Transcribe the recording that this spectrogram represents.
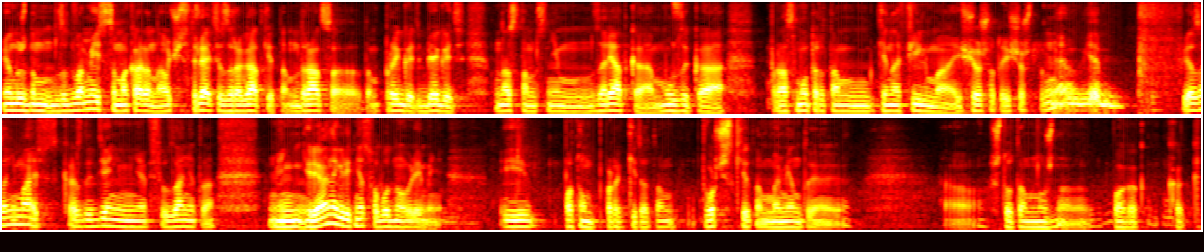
мне нужно за два месяца Макара научить стрелять из рогатки, там, драться, там, прыгать, бегать. У нас там с ним зарядка, музыка, просмотр там кинофильма, еще что-то, еще что-то. У меня, я, я занимаюсь каждый день, у меня все занято. У реально, говорит, нет свободного времени. И потом про какие-то там творческие там моменты, э, что там нужно по как, как,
